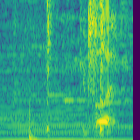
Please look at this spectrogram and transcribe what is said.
Goodbye.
